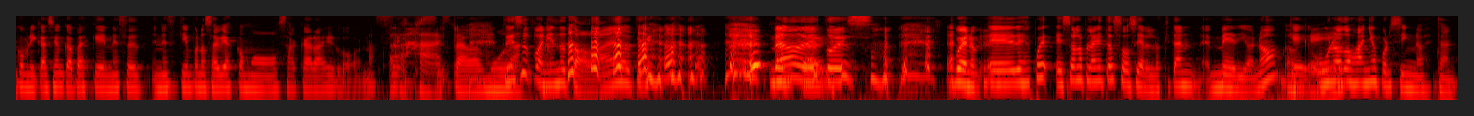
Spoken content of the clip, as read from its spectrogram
comunicación? Capaz que en ese, en ese tiempo no sabías cómo sacar algo, no sé. Ajá, sí. estaba muda. Estoy suponiendo todo, ¿eh? Nada de esto es... Bueno, eh, después eh, son los planetas sociales, los que están medio, ¿no? Que uno o dos años por signo están.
